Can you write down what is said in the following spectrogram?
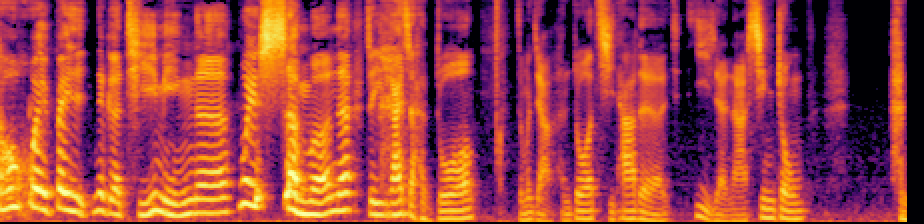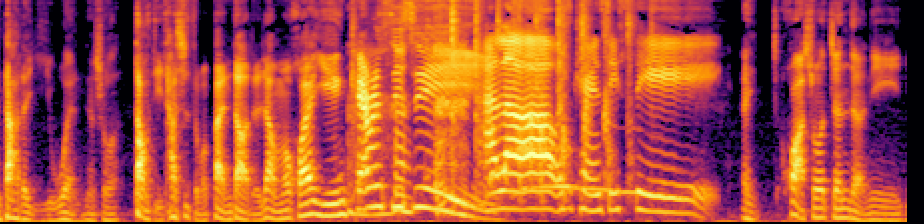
都会被那个提名呢？为什么呢？这应该是很多怎么讲？很多其他的艺人啊心中很大的疑问，就说到底他是怎么办到的？让我们欢迎 Karen CC。Hello，我是 Karen CC。哎，话说真的，你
